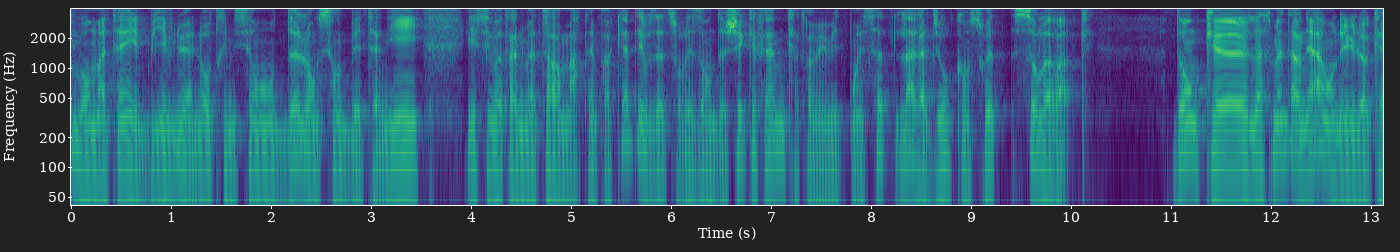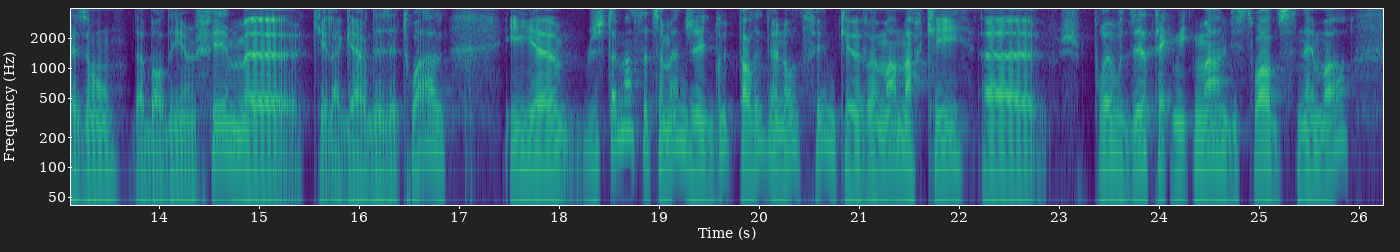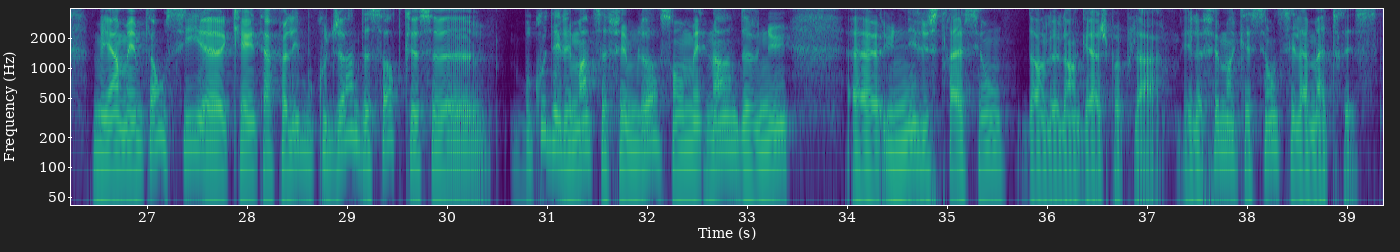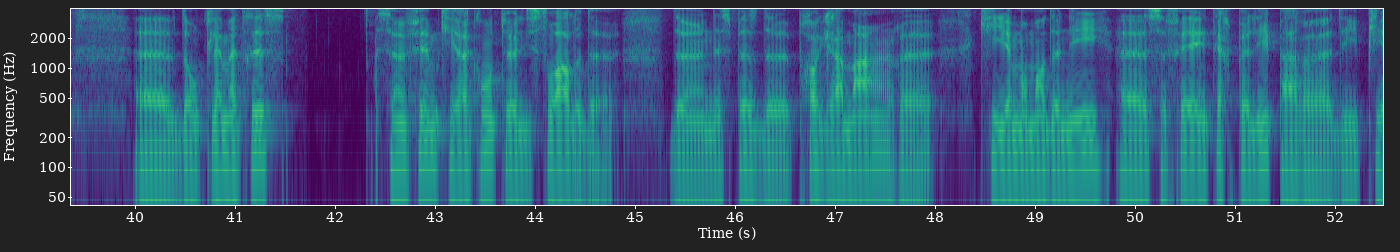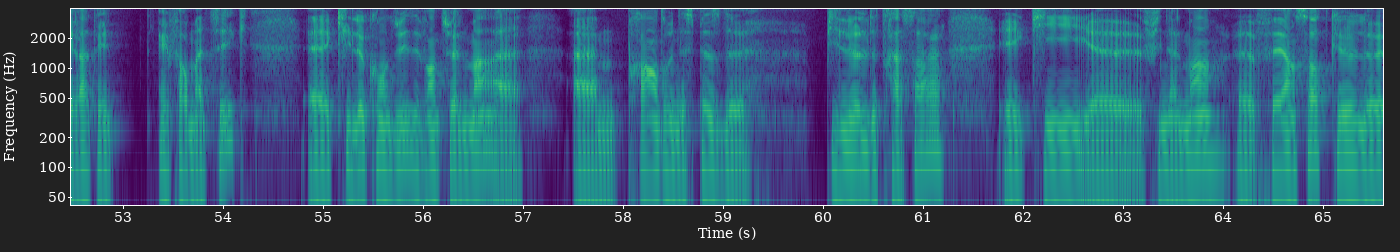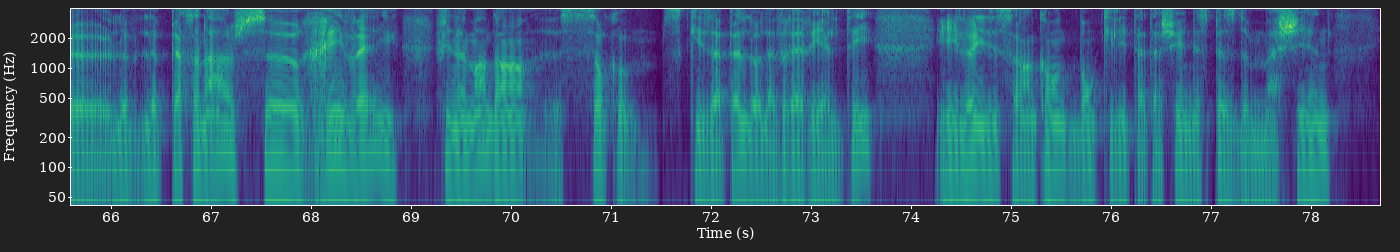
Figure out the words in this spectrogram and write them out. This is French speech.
Bon matin et bienvenue à une autre émission de l'onction de Béthanie. Ici votre animateur Martin Pocket et vous êtes sur les ondes de Chic FM 88.7, la radio construite sur le rock. Donc, euh, la semaine dernière, on a eu l'occasion d'aborder un film euh, qui est La guerre des étoiles. Et euh, justement, cette semaine, j'ai le goût de parler d'un autre film qui a vraiment marqué, je pourrais vous dire techniquement, l'histoire du cinéma mais en même temps aussi euh, qui a interpellé beaucoup de gens, de sorte que beaucoup d'éléments de ce film-là sont maintenant devenus euh, une illustration dans le langage populaire. Et le film en question, c'est La Matrice. Euh, donc, La Matrice, c'est un film qui raconte l'histoire d'un espèce de programmeur qui, à un moment donné, se fait interpeller par des pirates informatiques euh, qui le conduisent éventuellement à, prendre une espèce de pilule de traceur et qui euh, finalement euh, fait en sorte que le, personnage se réveille finalement dans ce, qu'ils appellent la vraie réalité. Et là, il se rend compte bon, qu'il est attaché à une espèce de machine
